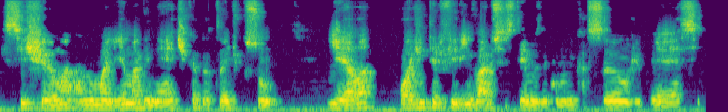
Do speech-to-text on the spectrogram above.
que se chama anomalia magnética do Atlântico Sul. E ela pode interferir em vários sistemas de comunicação, GPS,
